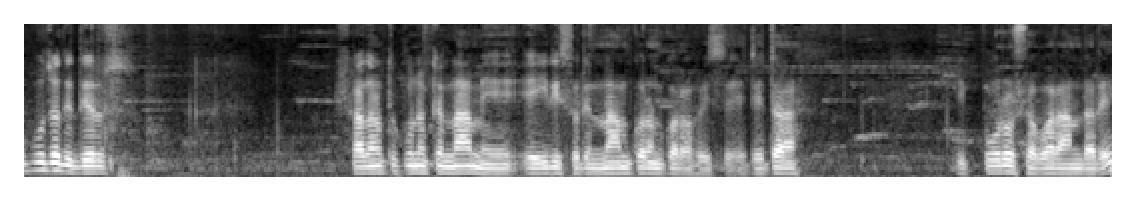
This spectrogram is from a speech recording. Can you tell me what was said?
উপজাতিদের সাধারণত কোনো একটা নামে এই রিসোর্টের নামকরণ করা হয়েছে। এটা এই পৌরসভার আন্ডারে।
